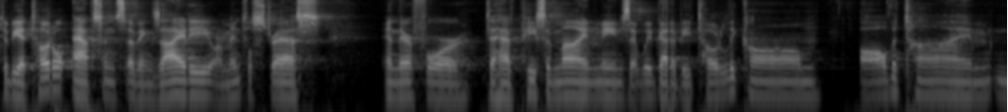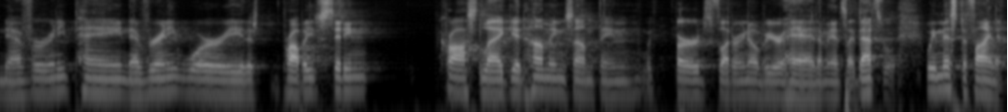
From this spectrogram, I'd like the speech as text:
to be a total absence of anxiety or mental stress and therefore, to have peace of mind means that we've got to be totally calm all the time, never any pain, never any worry. There's probably sitting cross legged, humming something with birds fluttering over your head. I mean, it's like that's, we misdefine it.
